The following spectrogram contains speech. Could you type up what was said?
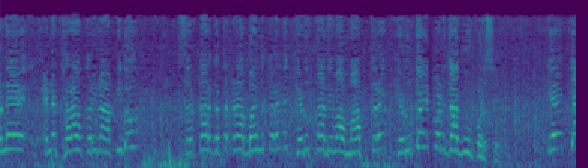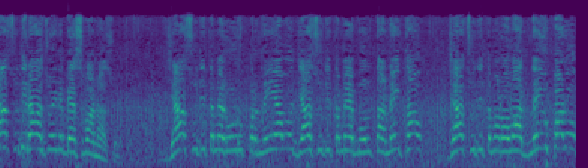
અને એને ઠરાવ કરીને આપી દો. સરકાર ગતકડા બંધ કરે ને ખેડૂતના દેવા માફ કરે. ખેડૂતોએ પણ જાગવું પડશે કે ક્યાં સુધી રાહ જોઈને બેસવાના છો? જ્યાં સુધી તમે રોડ ઉપર નહીં આવો, જ્યાં સુધી તમે બોલતા નહીં થાવ જ્યાં સુધી તમારો અવાજ નહીં ઉપાડો,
